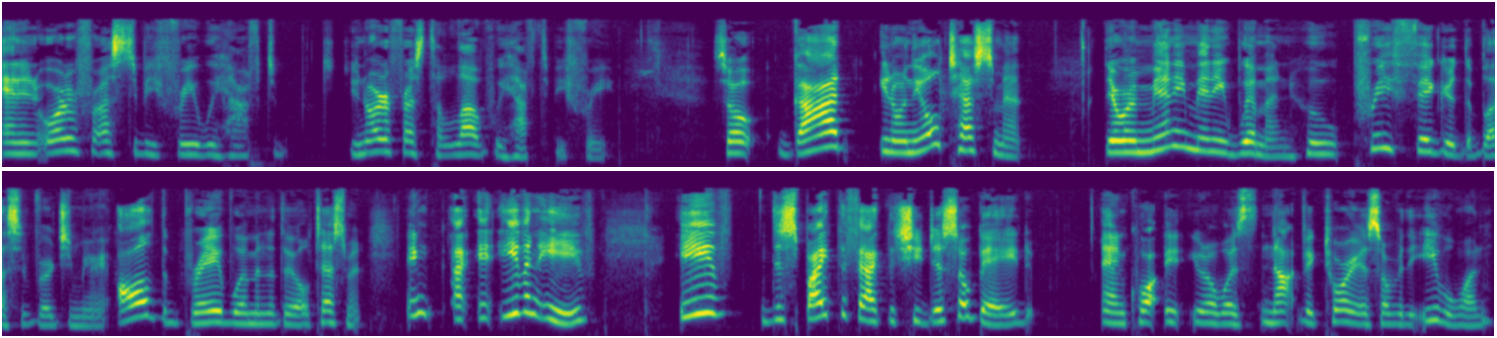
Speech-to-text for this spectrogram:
And in order for us to be free, we have to, in order for us to love, we have to be free. So, God, you know, in the Old Testament, there were many, many women who prefigured the Blessed Virgin Mary, all of the brave women of the Old Testament. And, uh, even Eve, Eve, despite the fact that she disobeyed and you know was not victorious over the evil one,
